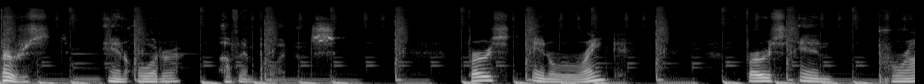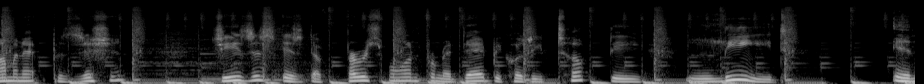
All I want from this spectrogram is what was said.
first in order of importance. First in rank, first in prominent position. Jesus is the firstborn from the dead because he took the lead in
